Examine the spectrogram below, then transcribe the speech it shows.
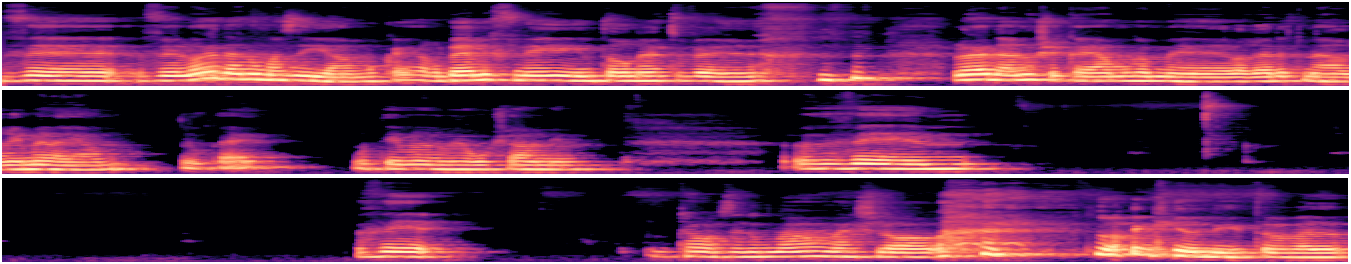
ו, ולא ידענו מה זה ים, אוקיי? הרבה לפני אינטרנט ולא ידענו שקיים גם אה, לרדת מההרים אל הים, אוקיי? מתאים לנו ירושלמים. ו... ו... טוב, זו דוגמה ממש לא... לא הגיונית, אבל...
